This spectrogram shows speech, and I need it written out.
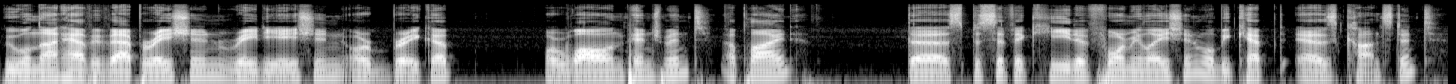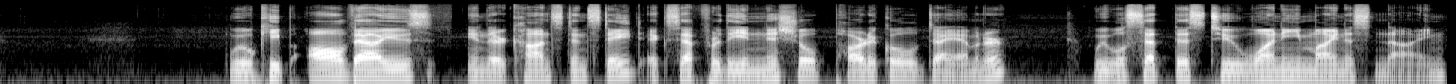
We will not have evaporation, radiation, or breakup or wall impingement applied. The specific heat of formulation will be kept as constant. We will keep all values in their constant state except for the initial particle diameter. We will set this to 1e minus 9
